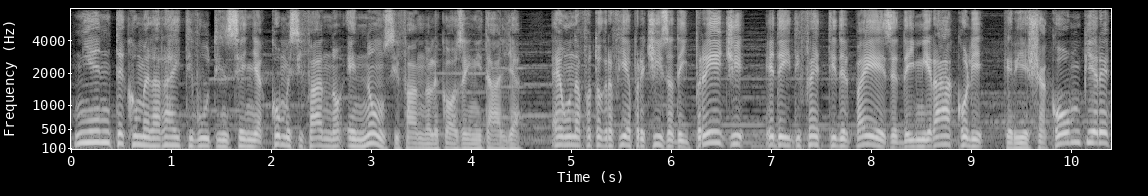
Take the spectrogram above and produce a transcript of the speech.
Niente come la RAI TV ti insegna come si fanno e non si fanno le cose in Italia è una fotografia precisa dei pregi e dei difetti del paese, dei miracoli che riesce a compiere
